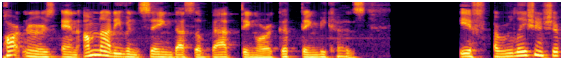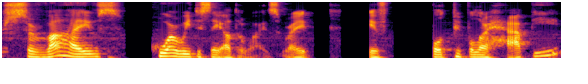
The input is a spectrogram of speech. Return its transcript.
partners. And I'm not even saying that's a bad thing or a good thing because if a relationship survives, who are we to say otherwise, right? If both people are happy,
